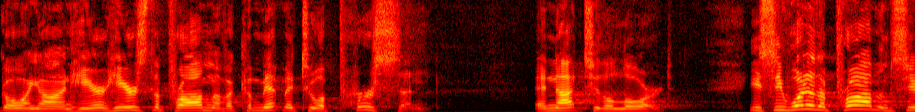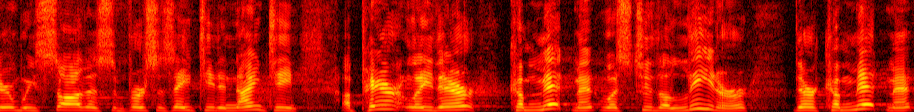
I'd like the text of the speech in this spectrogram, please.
going on here. Here's the problem of a commitment to a person and not to the Lord. You see, one of the problems here, and we saw this in verses 18 and 19, apparently their commitment was to the leader, their commitment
